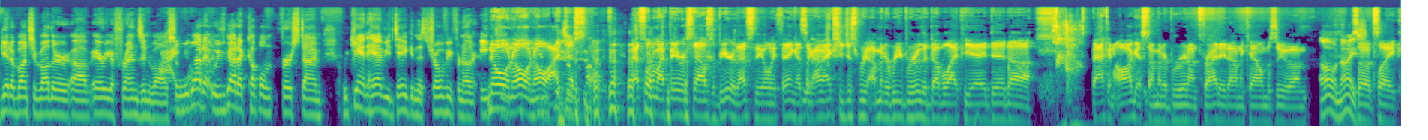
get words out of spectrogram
get a bunch of other uh, area friends involved. So we've got it. We've got a couple first time. We can't have you taking this trophy for another eight. no, no, no. I just that's one of my favorite styles of beer. That's the only thing. It's like I'm actually just re- I'm going to rebrew the double IPA I did uh, back in August. I'm going to brew it on Friday down in Kalamazoo. Um, Oh, nice. So it's like,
